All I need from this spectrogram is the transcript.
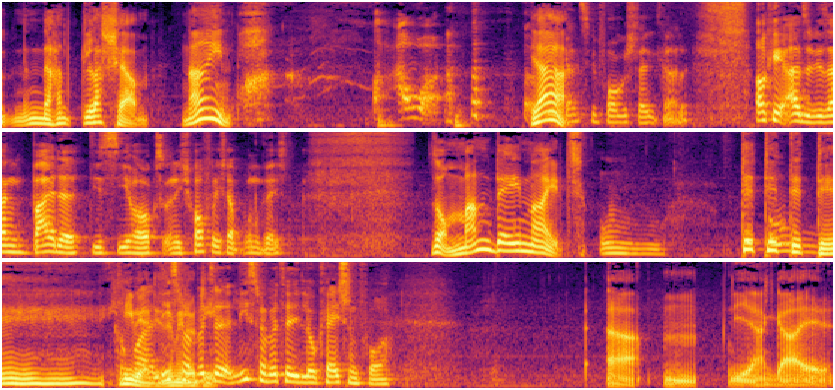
in der Hand Glasscherben. Nein. Aua. Ja. Ganz viel vorgestellt gerade. Okay, also wir sagen beide die Seahawks und ich hoffe, ich habe Unrecht. So, Monday Night. Di, di, di, di. Ich Guck liebe mal, diese lies Melodie. Mal bitte, lies mal bitte die Location vor. Ah, hm, ja, geil.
